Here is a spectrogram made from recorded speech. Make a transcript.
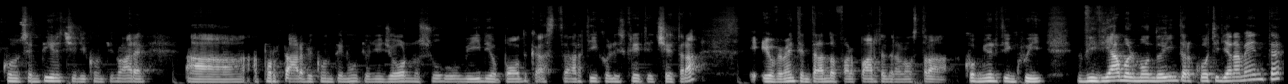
consentirci di continuare a, a, portarvi contenuti ogni giorno su video, podcast, articoli scritti, eccetera, e, e, ovviamente entrando a far parte della nostra community in cui viviamo il mondo Inter quotidianamente,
